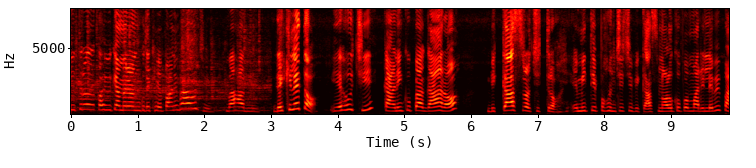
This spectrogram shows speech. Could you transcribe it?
चित्र कह क्यमेरा मान को देखे पा बाहर बाहर देखिले तो ये हूँ काणीकूपा गाँव रिकाश चित्र एमती पहुँची विकास नलकूप मारे भी पा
